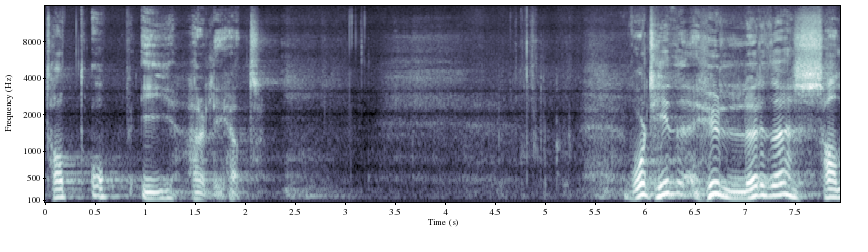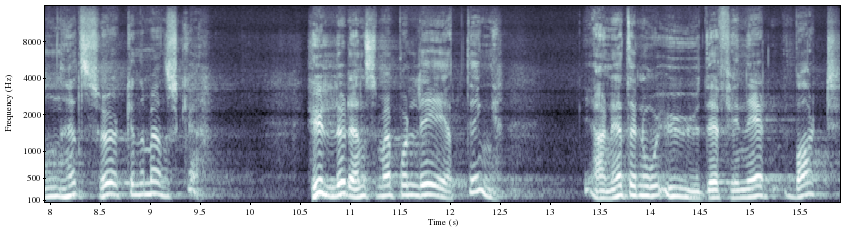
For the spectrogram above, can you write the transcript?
tatt opp i herlighet. Vår tid hyller det sannhetssøkende mennesket. Hyller den som er på leting, gjerne etter noe udefinerbart.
